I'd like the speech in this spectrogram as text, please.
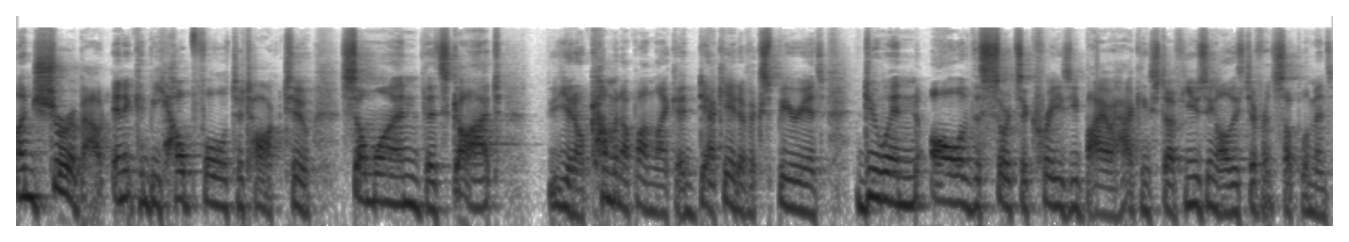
unsure about, and it can be helpful to talk to someone that's got you know, coming up on like a decade of experience doing all of the sorts of crazy biohacking stuff, using all these different supplements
